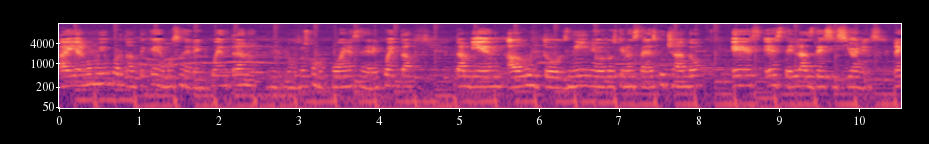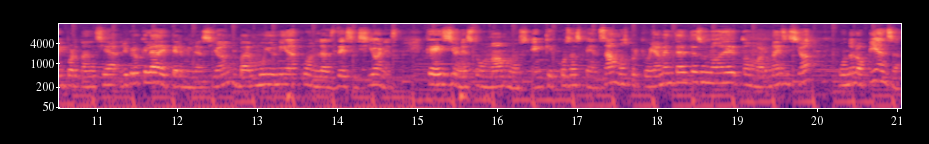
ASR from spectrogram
Hay algo muy importante que debemos tener en cuenta, no- nosotros como jóvenes tener en cuenta, también adultos, niños, los que nos están escuchando, es este, las decisiones. La importancia, yo creo que la determinación va muy unida con las decisiones. ¿Qué decisiones tomamos? ¿En qué cosas pensamos? Porque obviamente antes uno de tomar una decisión, uno lo piensa.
